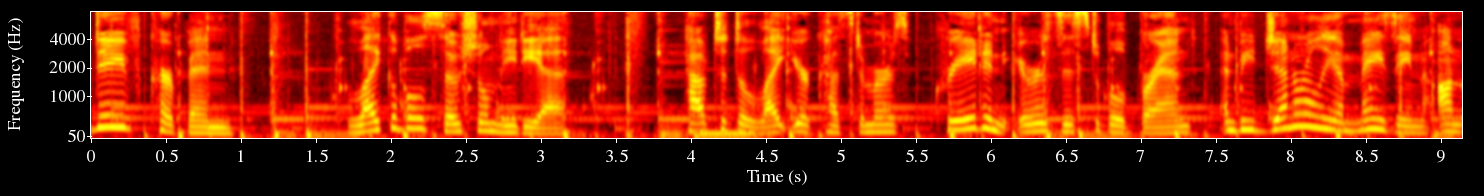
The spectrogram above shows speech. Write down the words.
Dave Kerpen, Likeable social media. How to delight your customers, create an irresistible brand, and be generally amazing on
